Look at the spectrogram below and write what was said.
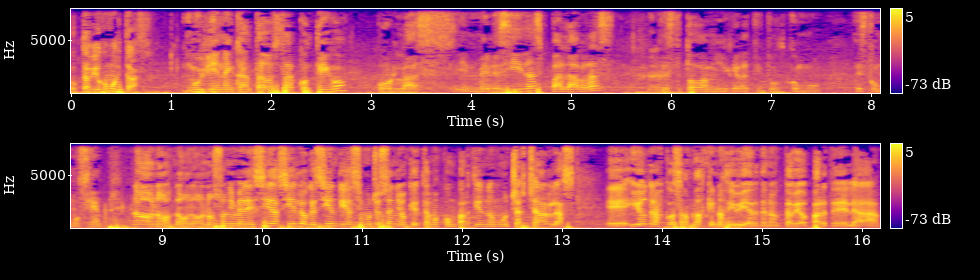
Octavio, ¿cómo estás? Muy bien, encantado de estar contigo por las inmerecidas palabras. Es toda mi gratitud como es como siempre. No, no, no, no, no son inmerecidas y es lo que siento y hace muchos años que estamos compartiendo muchas charlas eh, y otras cosas más que nos divierten, Octavio, aparte de la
